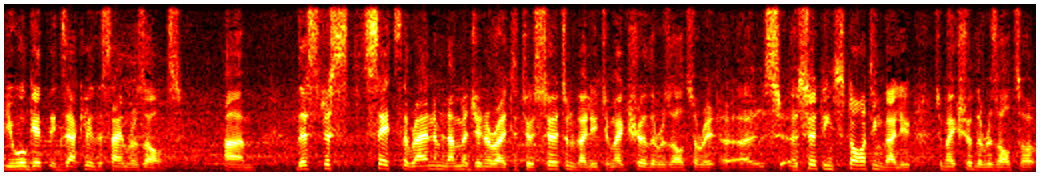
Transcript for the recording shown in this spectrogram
you will get exactly the same results. Um, this just sets the random number generator to a certain value to make sure the results are, uh, a certain starting value to make sure the results are,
